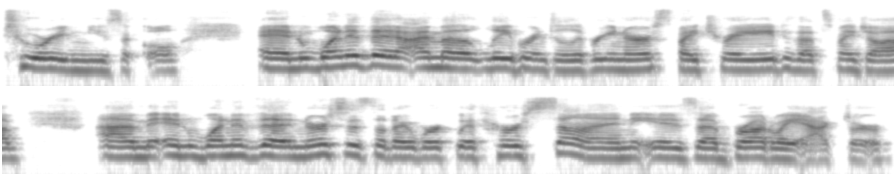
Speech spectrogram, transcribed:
touring musical. And one of the, I'm a labor and delivery nurse by trade. That's my job. Um, and one of the nurses that I work with, her son is a Broadway actor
